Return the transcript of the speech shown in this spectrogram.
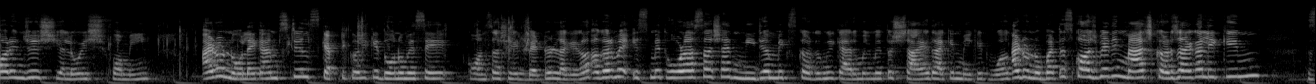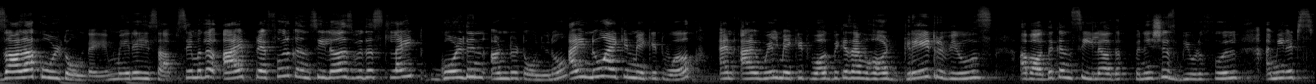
orangish yellowish for me I don't know like I am still skeptical कि दोनों में से कौन सा शेड बेटर लगेगा। अगर मैं इसमें थोड़ा सा शायद मीडियम मिक्स कर दूँगी कैरमल में तो शायद I can make it work I don't know butterscotch भी आई थिंक मैच कर जाएगा, लेकिन ज़्यादा कूल टोन है ये मेरे हिसाब से। मतलब I prefer concealers with a slight golden undertone you know I know I can make it work and I will make it work because I heard great reviews about the concealer the finish is beautiful I mean it's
